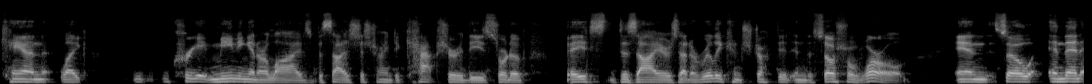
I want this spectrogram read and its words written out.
can like create meaning in our lives besides just trying to capture these sort of base desires that are really constructed in the social world. And so and then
